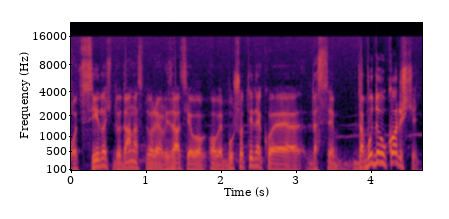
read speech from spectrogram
od sinoć do danas do realizacije ovog, ove bušotine koja je da, se, da bude u korišćenju.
